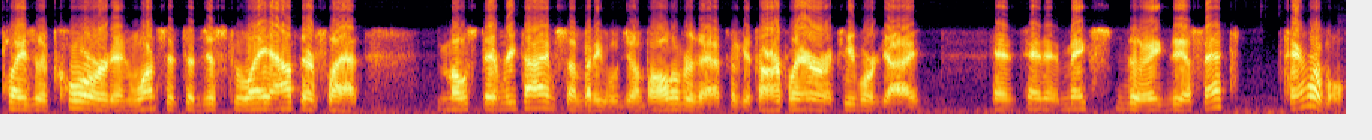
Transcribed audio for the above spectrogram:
plays a chord and wants it to just lay out there flat, most every time somebody will jump all over that, a guitar player or a keyboard guy, and and it makes the the effect terrible.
